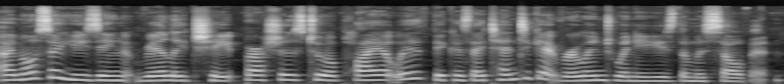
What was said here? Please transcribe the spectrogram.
I'm also using really cheap brushes to apply it with because they tend to get ruined when you use them with solvent.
